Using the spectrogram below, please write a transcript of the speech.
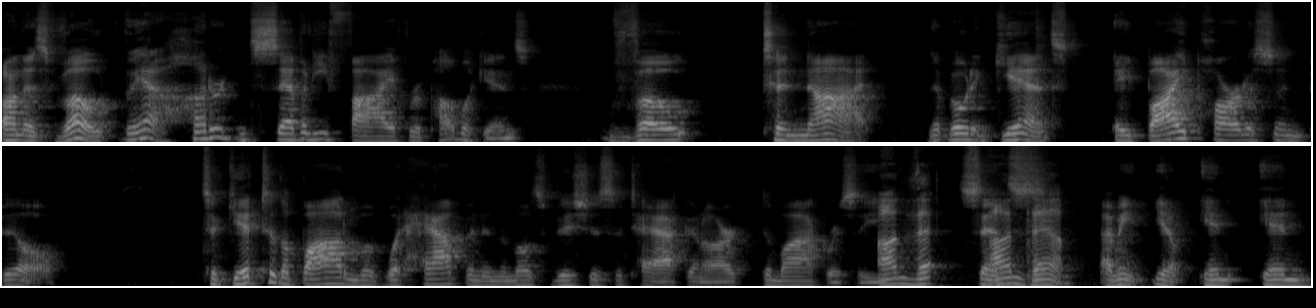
on this vote, we had 175 Republicans vote to not that vote against a bipartisan bill to get to the bottom of what happened in the most vicious attack on our democracy On the, since on them. I mean, you know, in in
